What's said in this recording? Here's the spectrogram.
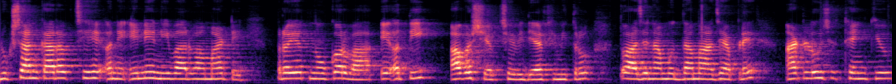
નુકસાનકારક છે અને એને નિવારવા માટે પ્રયત્નો કરવા એ અતિ આવશ્યક છે, વિદ્યાર્થી મિત્રો. તો આજના મુદ્દામાં આજે આપણે આટલું જ. થેન્ક યુ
